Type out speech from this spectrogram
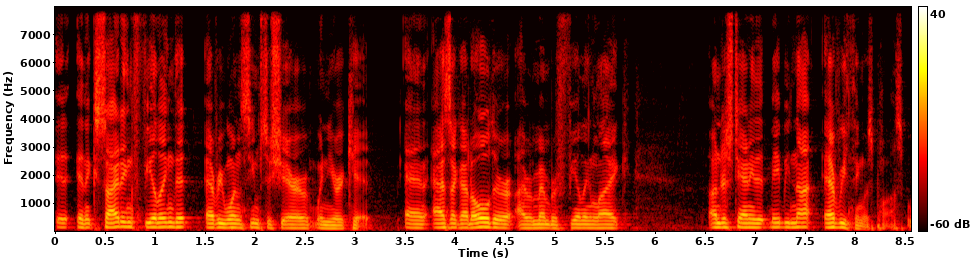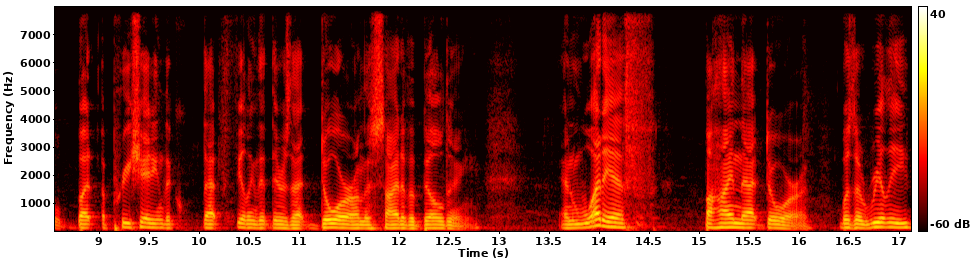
an exciting feeling that everyone seems to share when you're a kid. And as I got older, I remember feeling like understanding that maybe not everything was possible, but appreciating the, that feeling that there's that door on the side of a building. And what if behind that door was a really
